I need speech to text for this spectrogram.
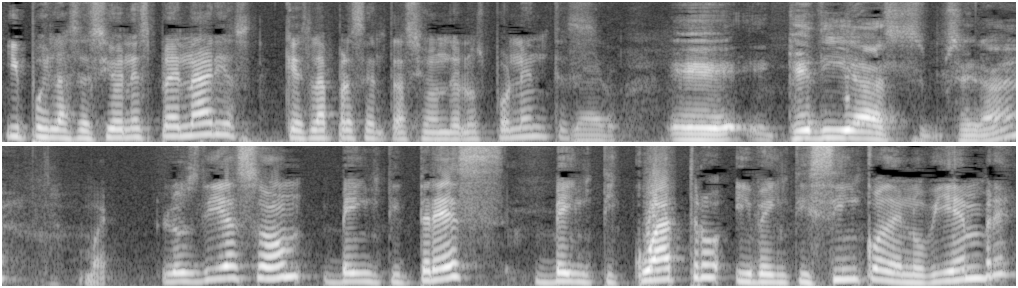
y pues las sesiones plenarias, que es la presentación de los ponentes. Claro. Eh, ¿Qué días será? Bueno, los días son 23, 24 y 25 de noviembre.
